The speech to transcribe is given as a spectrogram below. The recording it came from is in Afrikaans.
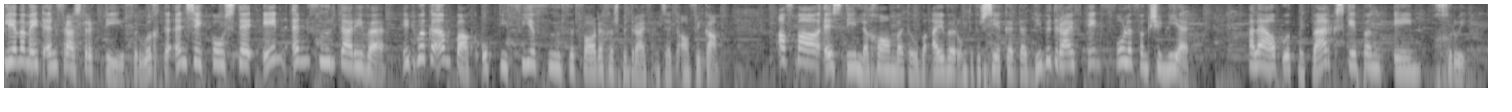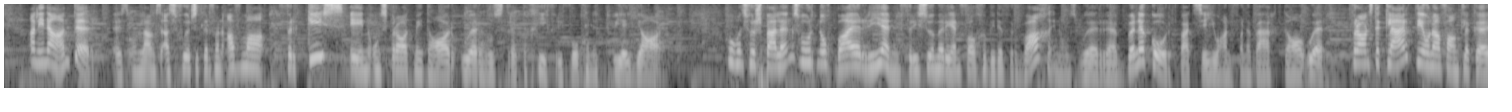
Probleme met infrastruktuur, verhoogde insetkoste en invoertariewe het ook 'n impak op die veevoervervaardigersbedryf in Suid-Afrika. Afma is die liggaam wat hul beywer om te verseker dat die bedryf ten volle funksioneer. Hulle help ook met werkskepping en groei. Anina Hunter is onlangs as voorsitter van Afma verkies en ons praat met haar oor hul strategie vir die volgende 2 jaar. Volgens voorspellings word nog baie reën vir die somerreënvalgebiede verwag en ons hoor eh, binnekort wat sê Johan van der Berg daaroor. Frans de Klerk, die onafhanklike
